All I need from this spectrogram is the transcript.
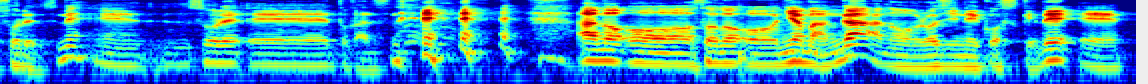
それですね、えー、それ、えー、とかですね。あの、その、ニャマンが、あの、路地猫助で、え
